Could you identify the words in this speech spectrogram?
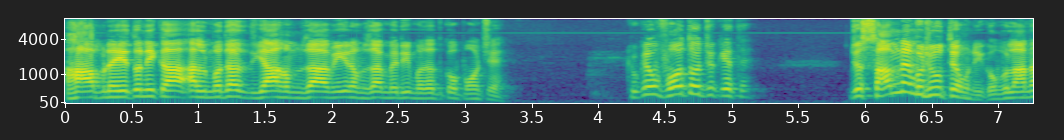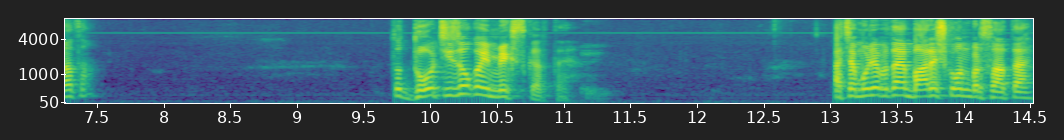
آپ نے یہ تو نہیں کہا، المدد یا حمزہ امیر، حمزہ میری مدد کو پہنچے۔ کیونکہ وہ فوت ہو چکے تھے۔ جو سامنے موجود تھے انہیں کو بلانا تھا۔ تو دو چیزوں کو ہی مکس کرتے ہیں۔ اچھا مجھے بتائیں، بارش کون برساتا ہے؟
